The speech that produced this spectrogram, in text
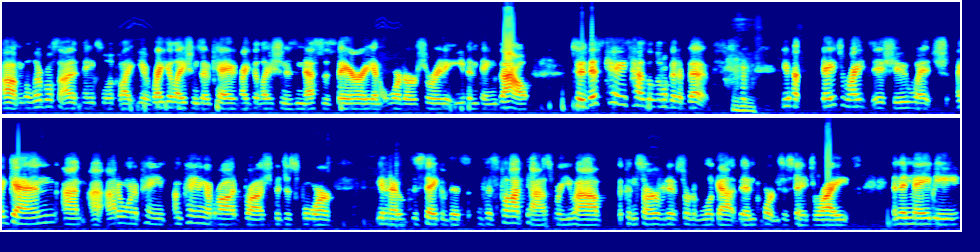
um, the liberal side of things look like you know regulation's okay, regulation is necessary in order sort of to even things out. So this case has a little bit of both. Mm-hmm. you have states' rights issue, which again, I, I don't want to paint. I'm painting a broad brush, but just for you know the sake of this this podcast, where you have the conservatives sort of look at the importance of states' rights, and then maybe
